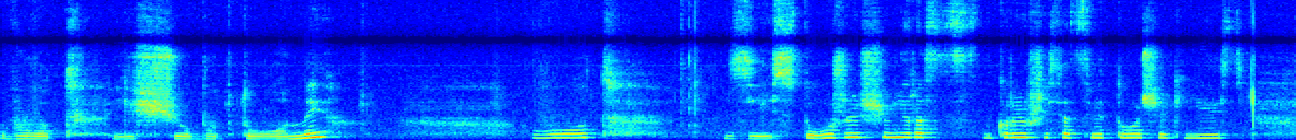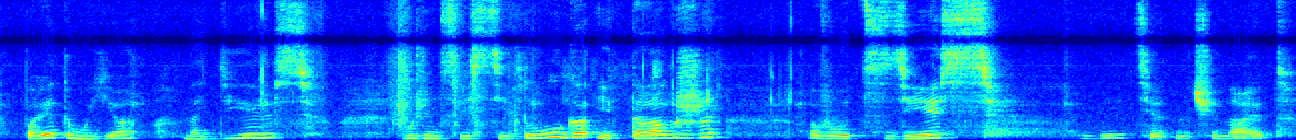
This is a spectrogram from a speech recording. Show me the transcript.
вот еще бутоны. Вот. Здесь тоже еще не раскрывшийся цветочек есть. Поэтому я надеюсь, будем цвести долго. И также вот здесь, видите, начинают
